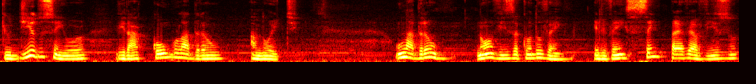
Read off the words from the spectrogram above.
que o dia do Senhor virá como ladrão à noite. Um ladrão não avisa quando vem, ele vem sem prévio aviso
